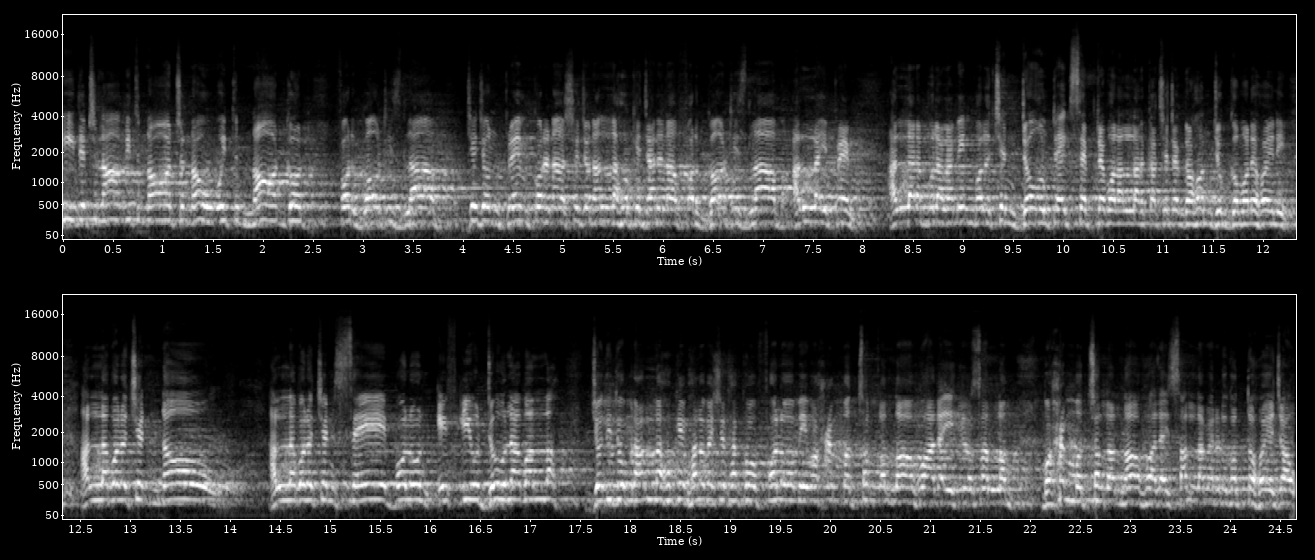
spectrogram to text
he that loveth not knoweth not God for God is love যেজন প্রেম করে না সেজন আল্লাহকে জানে না ফর গড ইজ লাভ আল্লাহই প্রেম। আল্লাহ রাব্বুল আলামিন বলেছেন ডোন্ট অ্যাকসেপ্টেবল আল্লাহর কাছে এটা গ্রহণযোগ্য মনে হয়নি। আল্লাহ বলেছেন নো আল্লাহ বলেছেন সে বলুন if you do love Allah যদি তোমরা আল্লাহকে ভালোবেসে থাকো ফলো মি মুহাম্মদ সাল্লাল্লাহু আলাইহি ওয়াসাল্লাম মুহাম্মদ সাল্লাল্লাহু আলাইহি সাল্লামের অনুগত হয়ে যাও।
